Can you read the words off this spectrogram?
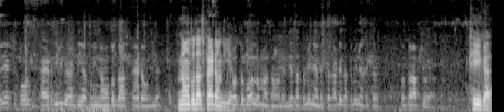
ਵੀਰੇ ਇੱਕ ਹੋਰ ਫੈਟ ਦੀ ਵੀ ਗਾਰੰਟੀ ਆਪਣੀ 9 ਤੋਂ 10 ਫੈਟ ਆਉਂਦੀ ਆ। 9 ਤੋਂ 10 ਫੈਟ ਆਉਂਦੀ ਆ। ਦੁੱਧ ਬਹੁਤ ਲੰਮਾ ਸਮਾਂ ਦਿੰਦੀ ਆ 7 ਮਹੀਨਿਆਂ ਤੱਕ 7.5 ਮਹੀਨਿਆਂ ਤੱਕ ਦੁੱਧ ਆਪ ਚੋਇਆ। ਠੀਕ ਆ।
